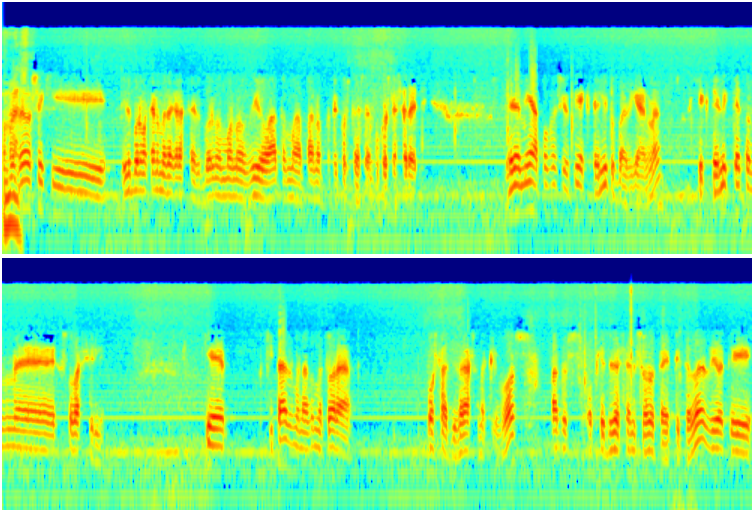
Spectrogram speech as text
Βεβαίως έχει. Δεν μπορούμε να κάνουμε μεταγραφές. Μπορούμε μόνο δύο άτομα πάνω από 24, από 24 έτη. Είναι μια απόφαση η οποία εκτελεί τον Παζιάννα και εκτελεί και τον ε, Βασίλη. Και κοιτάζουμε να δούμε τώρα πώς θα αντιδράσουμε ακριβώς. Πάντως, όποια αντίδραση είναι σε όλα τα επίπεδα, διότι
